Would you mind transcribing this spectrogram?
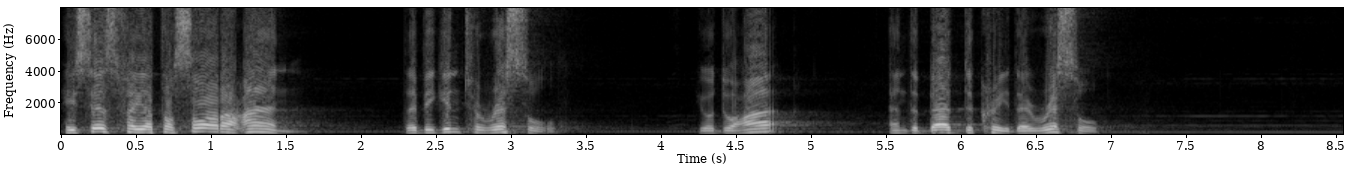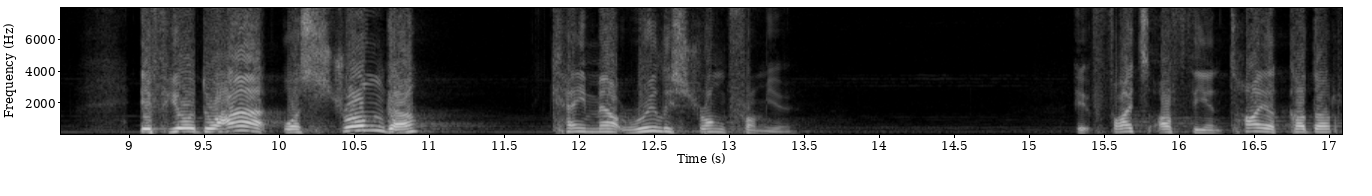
He says, فَيَتَصَارَعَانِ They begin to wrestle. Your dua and the bad decree. They wrestle. If your dua was stronger, came out really strong from you, it fights off the entire qadr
